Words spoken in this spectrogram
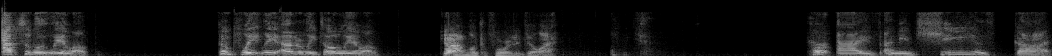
Absolutely in love. Completely, utterly, totally in love. God, I'm looking forward to July. Her eyes i mean she has got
